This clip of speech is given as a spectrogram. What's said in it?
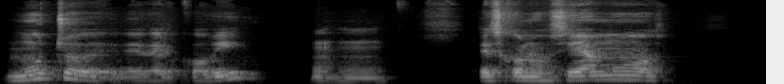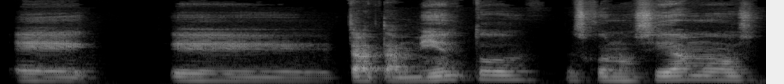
mucho de, del COVID, desconocíamos eh, eh, tratamiento, desconocíamos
